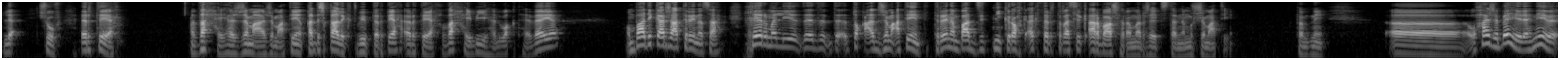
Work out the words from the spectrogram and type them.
لا شوف ارتاح. ضحي هالجمعة جمعتين. قديش قالك تبيب ترتاح؟ ارتاح. ضحي بيها الوقت هذايا. ومن بعد ارجع ترين صاحبي. خير من اللي تقعد جمعتين. تترين من بعد تزيد تنيك روحك أكثر تراسلك أربع اشهر ما رجعت تستنى مش جمعتين. فهمتني؟ أه وحاجة باهية لهنا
